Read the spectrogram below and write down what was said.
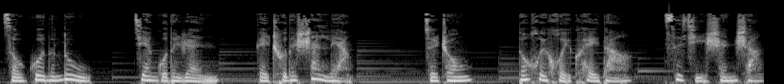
走过的路、见过的人、给出的善良，最终都会回馈到自己身上。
